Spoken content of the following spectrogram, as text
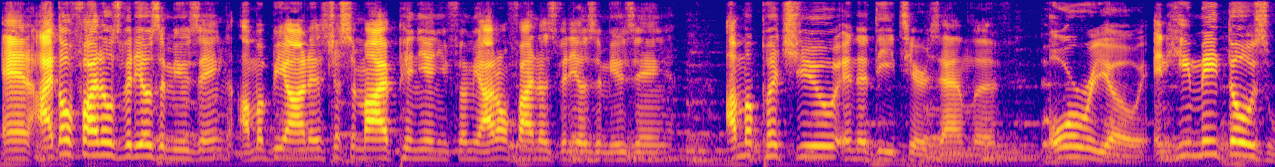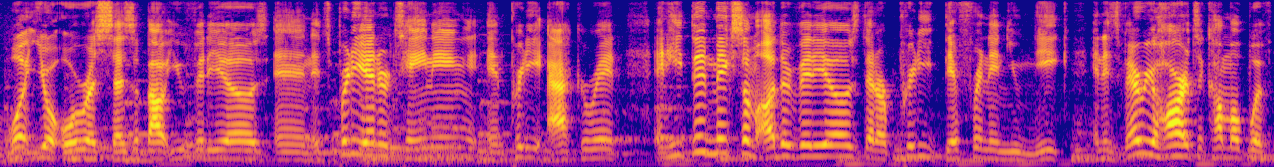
And I don't find those videos amusing. I'm gonna be honest, just in my opinion, you feel me? I don't find those videos amusing. I'm gonna put you in the D tier, Zanlev. Oreo and he made those what your aura says about you videos and it's pretty entertaining and pretty accurate and he did make some other videos that are pretty different and unique and it's very hard to come up with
